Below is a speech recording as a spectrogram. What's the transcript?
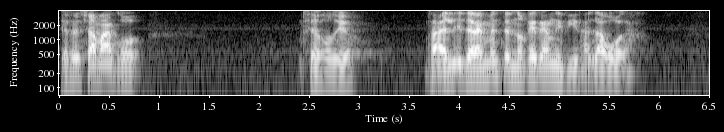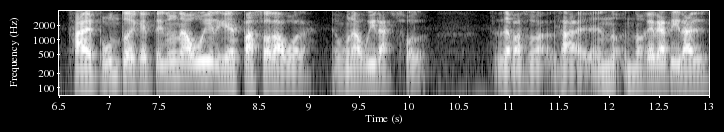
ese chamaco se jodió. O sea él literalmente él no quería ni tirar la bola. O sea el punto de que él tenía una huira y él pasó la bola en una huira solo. Le pasó o sea él no, no quería tirar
